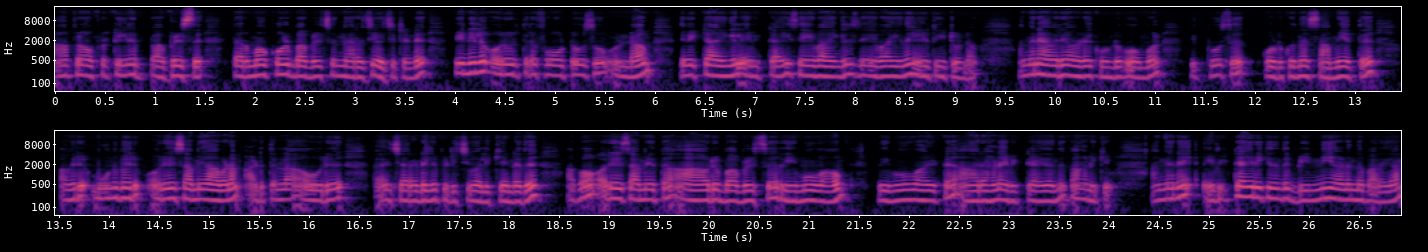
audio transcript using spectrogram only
ആ പ്രോപ്പർട്ടിയിൽ ബബിൾസ് തെർമോകോൾ ബബിൾസ് നിറച്ച് വെച്ചിട്ടുണ്ട്. പിന്നിൽ ഓരോരുത്തരുടെ ഫോട്ടോസും ഉണ്ടാവും. എവിക്റ്റ് ആയെങ്കിൽ എവിക്റ്റായി സേവ് ആയെങ്കിൽ സേവ് ആയി എന്ന് എഴുതിയിട്ടുണ്ടാവും. അങ്ങനെ അവരെ അവിടെ കൊണ്ടുപോകുമ്പോൾ ബിഗ് ബോസ് കൊടുക്കുന്ന സമയത്ത് അവർ മൂന്ന് പേരും ഒരേ സമയമാവണം അടുത്തുള്ള ഒരു ചരടിൽ പിടിച്ച് വലിക്കേണ്ടത്. അപ്പോൾ ഒരേ സമയത്ത് ആ ഒരു ബബിൾസ് റിമൂവ് ആവും. റിമൂവ് ആയിട്ട് ആരാണ് എവിക്റ്റ് ആയതെന്ന് കാണിക്കും. അങ്ങനെ എവിക്റ്റ് ആയിരിക്കുന്നത് ബിന്നിയാണെന്ന് പറയാം.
